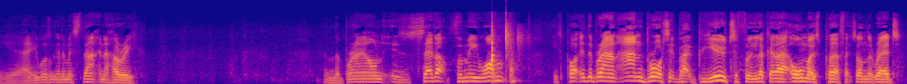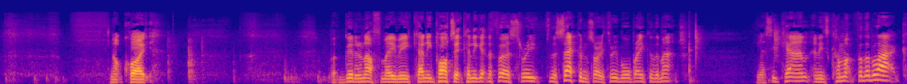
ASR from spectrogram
Yeah, he wasn't going to miss that in a hurry. And the brown is set up for me one. He's potted the brown and brought it back beautifully. Look at that, almost perfect on the red. Not quite but good enough maybe. Can he pot it? Can he get the first three, the second, sorry, three ball break of the match? Yes, he can, and he's come up for the black.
